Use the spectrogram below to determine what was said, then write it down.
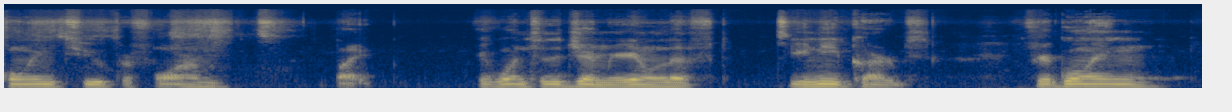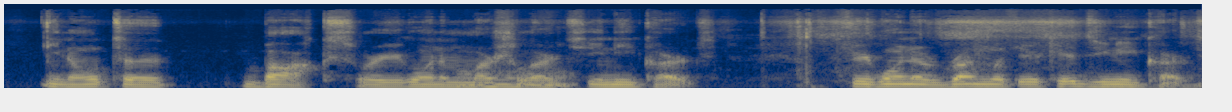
going to perform like you're going to the gym, you're going to lift, you need carbs. If you're going, you know, to box or you're going to martial mm. arts, you need carbs. If you're going to run with your kids, you need carbs.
